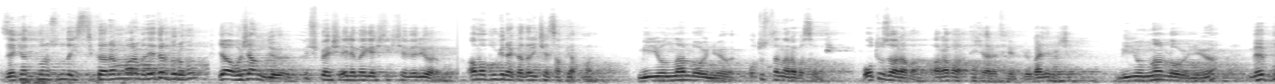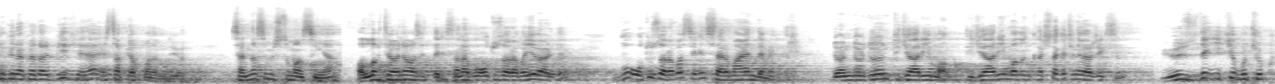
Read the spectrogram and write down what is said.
Zekat konusunda istikrarın var mı? Nedir durumun? Ya hocam diyor 3-5 elime geçtikçe veriyorum. Ama bugüne kadar hiç hesap yapmadım. Milyonlarla oynuyor. 30 tane arabası var. 30 araba. Araba ticareti yapıyor. Galerici. Milyonlarla oynuyor ve bugüne kadar bir kere hesap yapmadım diyor. Sen nasıl Müslümansın ya? Allah Teala Hazretleri sana bu 30 arabayı verdi. Bu 30 araba senin sermayen demektir. Döndürdüğün ticari mal. Ticari malın kaçta kaçını vereceksin? Yüzde iki buçuk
